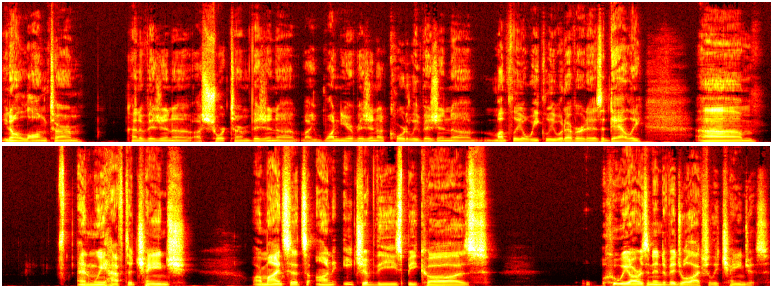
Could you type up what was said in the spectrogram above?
you know, a long term kind of vision, a, a short term vision, a, a one year vision, a quarterly vision, a monthly, a weekly, whatever it is, a daily. Um, and we have to change our mindsets on each of these because who we are as an individual actually changes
